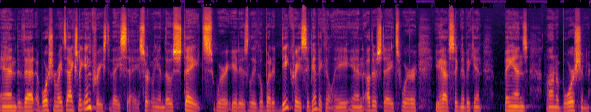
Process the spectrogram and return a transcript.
and that abortion rates actually increased, they say, certainly in those states where it is legal, but it decreased significantly in other states where you have significant bans on abortion.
